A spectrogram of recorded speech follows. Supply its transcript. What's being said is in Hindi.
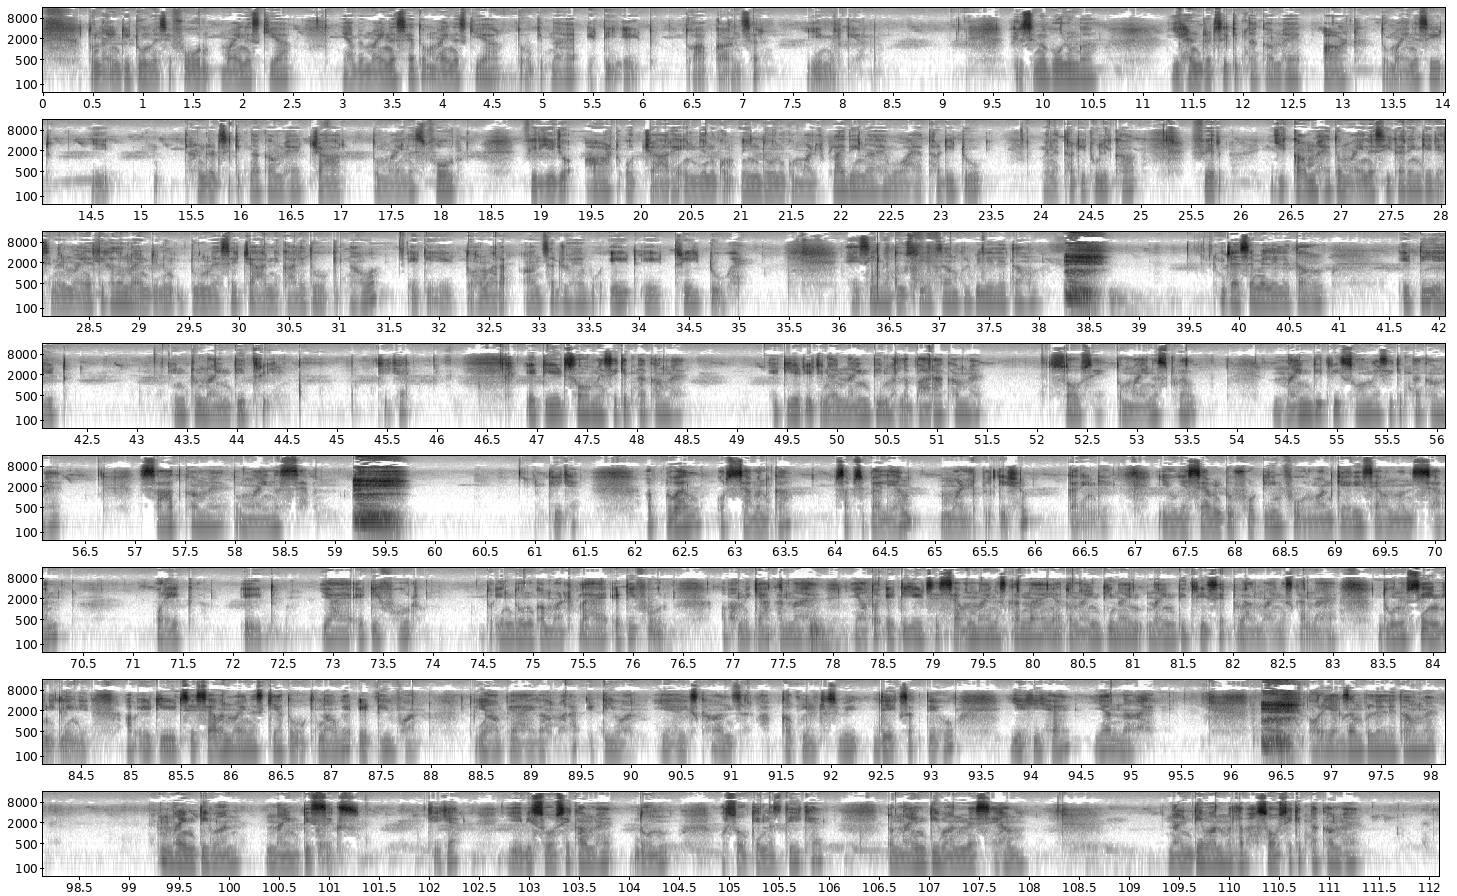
तो नाइन्टी टू में से फोर माइनस किया, यहाँ पे माइनस है तो माइनस किया तो कितना है? एटी एट तो आपका आंसर ये मिल गया। फिर से मैं बोलूँगा, ये हंड्रेड से कितना कम है? आठ तो माइनस एट ये हंड्रेड से कितना कम है? चार तो माइनस फोर फिर ये जो आठ और चार है, इन दोनों को, इन दोनों को मल्टीप्लाई देना है, वो आया थर्टी टू मैंने थर्टी टू लिखा। फिर ये कम है तो माइनस ही करेंगे। जैसे मैंने माइनस लिखा तो नाइन्टी टू में से चार निकाले तो वो कितना हुआ? Eighty eight. तो हमारा आंसर जो है वो एट एट थ्री टू है। ऐसे ही मैं दूसरी एग्जांपल भी ले लेता हूँ। जैसे मैं ले लेता हूँ eighty eight into ninety three ठीक है? एटी एट सौ में से कितना कम है? Eighty eight, eighty nine, ninety मतलब बारह कम है सौ से। तो माइनस ट्वेल्व। नाइन्टी थ्री सौ में से कितना कम है? सात कम है तो माइनस सेवन ठीक है? अब ट्वेल्व और सेवन का सबसे पहले हम मल्टीप्लिकेशन करेंगे। ये हो गया seven two fourteen four one carry seven one seven और एक एट यह आया एटी फोर तो इन दोनों का मल्टीप्लाई है एटी फोर अब हमें क्या करना है? या तो एटी एट से सेवन माइनस करना है, या तो नाइन्टी नाइन नाइन्टी थ्री से ट्वेल्व माइनस करना है। दोनों सेम ही निकलेंगे। अब एटी एट से सेवन माइनस किया तो वो कितना हो गया? एटी वन तो यहाँ पे आएगा हमारा एटी वन ये है इसका आंसर आप कैलकुलेटर से भी देख सकते हो, यही है या ना है। और एक एग्जांपल ले लेता हूँ मैं। नाइन्टी वन नाइन्टी सिक्स ठीक है? ये भी सौ से कम है, दोनों, और सौ के नज़दीक है। तो नाइन्टी वन में से हम नाइन्टी वन मतलब सौ से कितना कम है?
